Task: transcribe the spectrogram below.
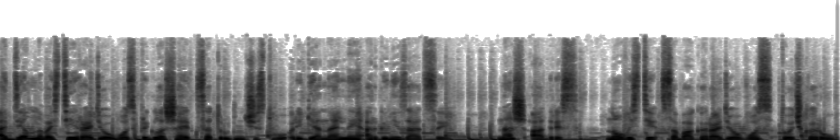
Отдел новостей «Радио ВОЗ» приглашает к сотрудничеству региональные организации. Наш адрес – новости собакарадиовоз.ру.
